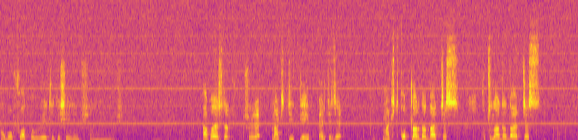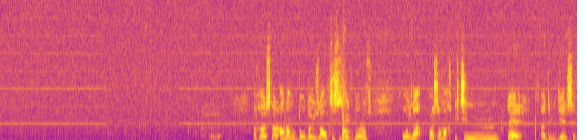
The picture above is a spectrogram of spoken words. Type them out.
Ha bak Fuat Baba VT de şey demiş yani demiş. Arkadaşlar şöyle nakit yükleyip herkese nakit kodları da dağıtacağız. Kutular da dağıtacağız. Şöyle. Arkadaşlar Anamur'da Oda 106 sizi bekliyoruz oyuna başlamak için de hadi bir gelsek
